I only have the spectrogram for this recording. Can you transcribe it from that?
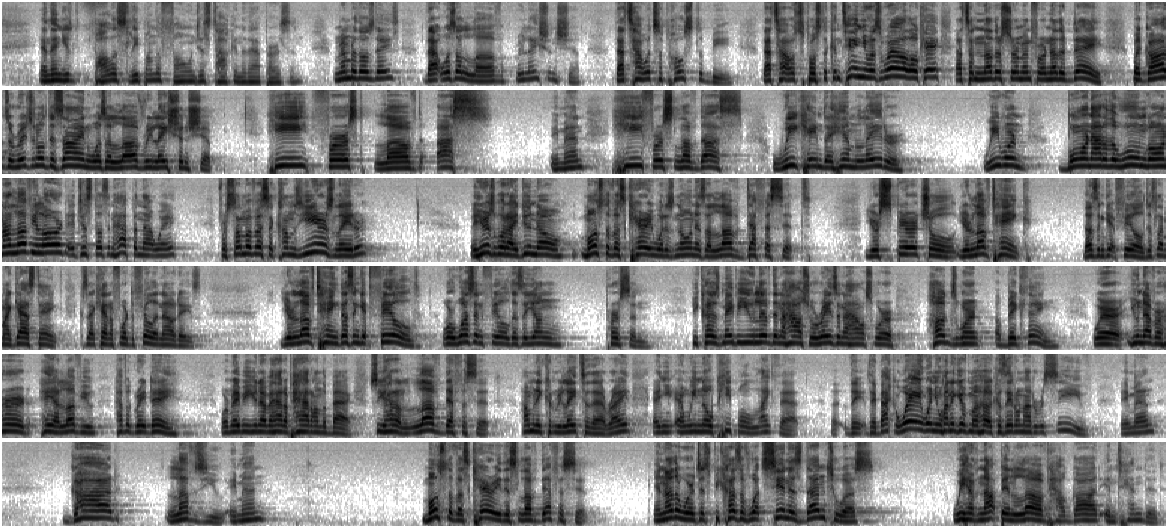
and then you'd fall asleep on the phone just talking to that person. Remember those days? That was a love relationship. That's how it's supposed to be. That's how it's supposed to continue as well, okay? That's another sermon for another day. But God's original design was a love relationship. He first loved us. Amen? He first loved us. We came to Him later. We weren't born out of the womb going, I love you, Lord. It just doesn't happen that way. For some of us, it comes years later. But here's what I do know most of us carry what is known as a love deficit. Your spiritual, your love tank doesn't get filled, just like my gas tank, because I can't afford to fill it nowadays. Your love tank doesn't get filled or wasn't filled as a young person because maybe you lived in a house or raised in a house where hugs weren't a big thing, where you never heard, hey, I love you, have a great day. Or maybe you never had a pat on the back. So you had a love deficit. How many can relate to that, right? And, you, and we know people like that. Uh, they, they back away when you want to give them a hug because they don't know how to receive. Amen? God loves you. Amen? Most of us carry this love deficit. In other words, it's because of what sin has done to us, we have not been loved how God intended.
